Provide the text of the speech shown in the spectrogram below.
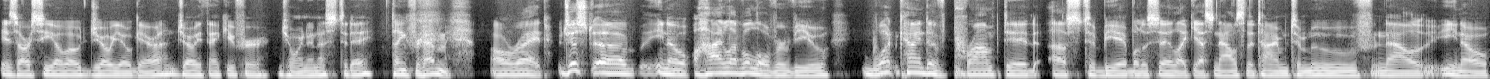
is our COO, Joey O'Gara. Joey, thank you for joining us today. Thanks for having me. All right. Just, uh, you know, a high level overview. What kind of prompted us to be able to say, like, yes, now's the time to move? Now, you know,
